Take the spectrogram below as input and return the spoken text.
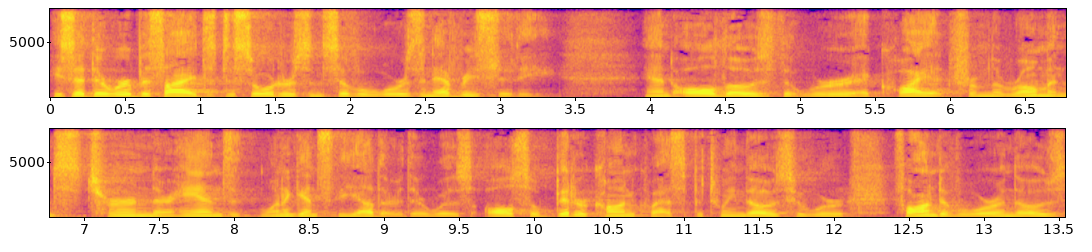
He said, There were besides disorders and civil wars in every city. And all those that were at quiet from the Romans turned their hands one against the other. There was also bitter conquest between those who were fond of war and those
